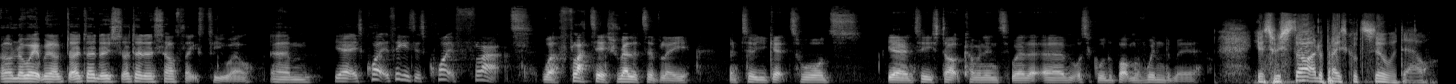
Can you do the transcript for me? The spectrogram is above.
Oh no, wait a minute. I don't know. I don't know South Lakes too well. Um, yeah, it's quite. The thing is, it's quite flat. Well, flattish relatively until you get towards. Yeah, until you start coming into where the, um, what's it called, the bottom of Windermere. yeah so we at a place called silverdale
